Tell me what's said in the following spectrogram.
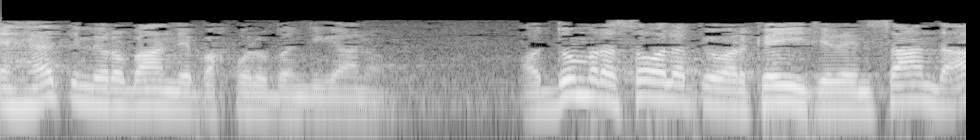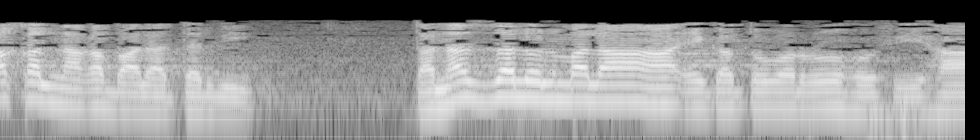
نهایت مهربان دی په خپل بندګانو او دوم رسول په ورکی چې د انسان د عقل ناغه بالا تر دی تنزل الملائکه والروح فیها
